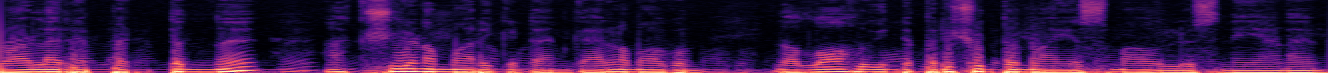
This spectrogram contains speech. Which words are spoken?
വളരെ പെട്ടെന്ന് ആ ക്ഷീണം മാറിക്കിട്ടാൻ കാരണമാകും. ഇത് അള്ളാഹുവിന്റെ പരിശുദ്ധമായ അസ്മാഉൽ ഹുസ്നയാണ്.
